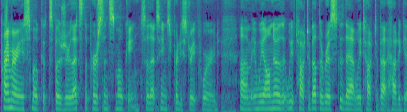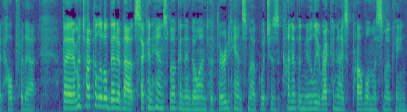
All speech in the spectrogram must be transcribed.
primary smoke exposure. That's the person smoking. So that seems pretty straightforward. Um, and we all know that we've talked about the risks of that. We talked about how to get help for that. But I'm going to talk a little bit about secondhand smoke and then go on to third-hand smoke, which is kind of a newly recognized problem with smoking.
